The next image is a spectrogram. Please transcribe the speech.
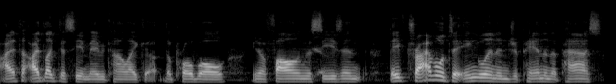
I th- I'd like to see it maybe kind of like uh, the Pro Bowl. You know, following the yeah. season, they've traveled to England and Japan in the past,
